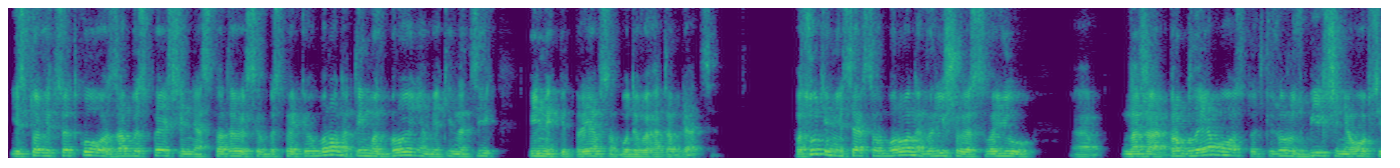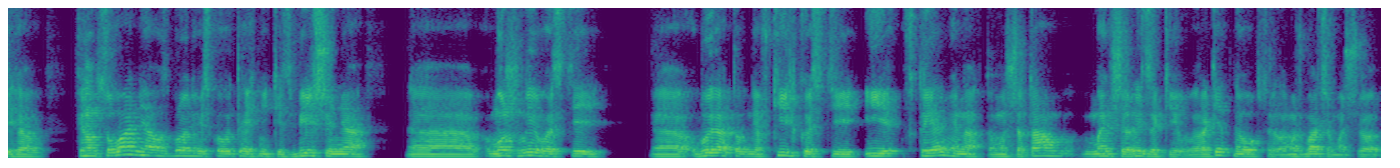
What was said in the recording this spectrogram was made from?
і 100% забезпечення складових сил безпеки і оборони тим озброєнням, які на цих спільних підприємствах буде виготовлятися. По суті, Міністерство оборони вирішує свою, е, на жаль, проблему з точки зору збільшення обсягів фінансування озброєної військової техніки, збільшення е, можливостей е, виготовлення в кількості і в термінах, тому що там менше ризиків ракетних обстрілів. Ми ж бачимо, що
